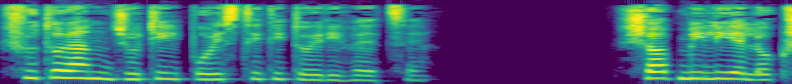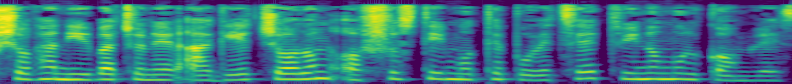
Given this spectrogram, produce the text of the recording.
সুতরাং জটিল পরিস্থিতি তৈরি হয়েছে। সব মিলিয়ে লোকসভা নির্বাচনের আগে চরম অস্বস্তির মধ্যে পড়েছে তৃণমূল কংগ্রেস।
